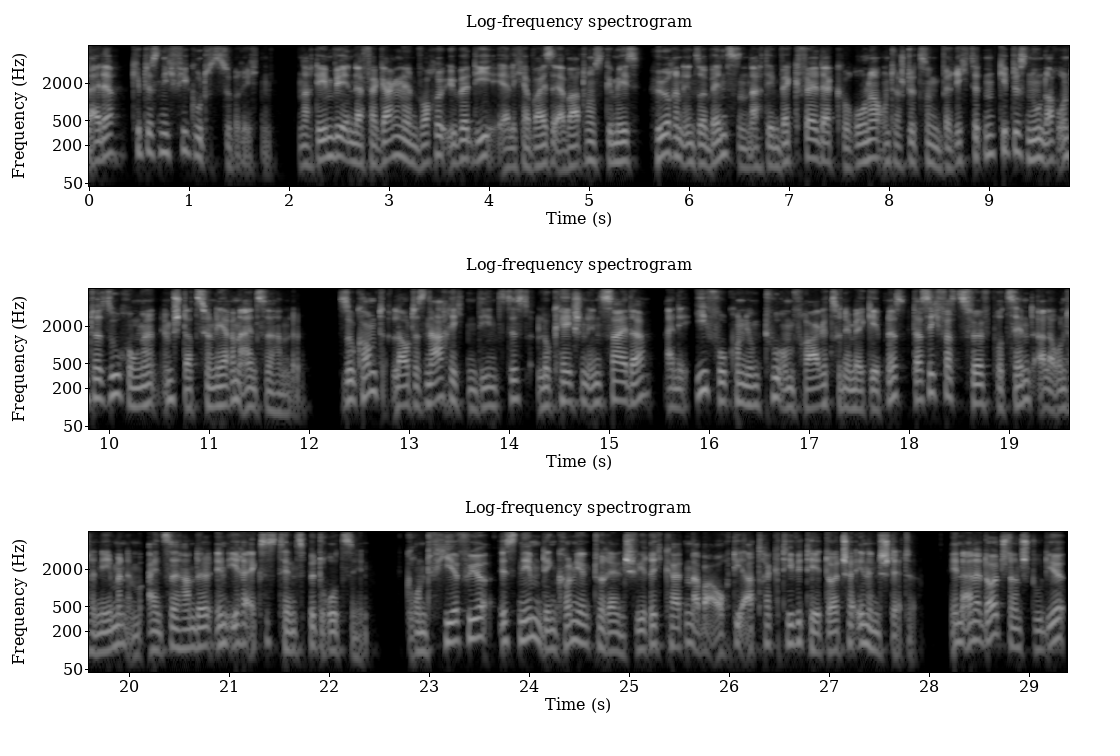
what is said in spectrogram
Leider gibt es nicht viel Gutes zu berichten. Nachdem wir in der vergangenen Woche über die, ehrlicherweise erwartungsgemäß, höheren Insolvenzen nach dem Wegfall der Corona-Unterstützung berichteten, gibt es nun auch Untersuchungen im stationären Einzelhandel. So kommt laut des Nachrichtendienstes Location Insider eine IFO-Konjunkturumfrage zu dem Ergebnis, dass sich fast 12 Prozent aller Unternehmen im Einzelhandel in ihrer Existenz bedroht sehen. Grund hierfür ist neben den konjunkturellen Schwierigkeiten aber auch die Attraktivität deutscher Innenstädte. In einer Deutschlandstudie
